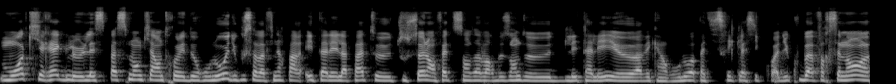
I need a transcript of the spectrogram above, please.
moi qui règle l'espacement qu'il y a entre les deux rouleaux. Et du coup, ça va finir par étaler la pâte euh, tout seul, en fait, sans avoir besoin de, l'étaler euh, avec un rouleau à pâtisserie classique, quoi. Du coup, bah forcément, euh,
